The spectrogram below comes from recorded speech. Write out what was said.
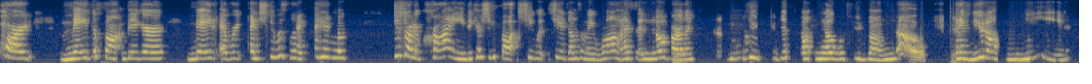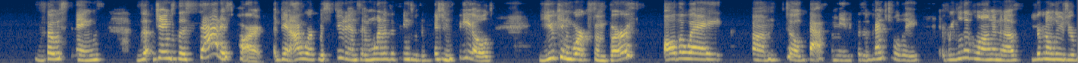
part, made the font bigger, made every, and she was like, I didn't know. She started crying because she thought she would she had done something wrong. And I said, "No, darling." You, you just don't know what you don't know. Yeah. And if you don't need those things, the, James, the saddest part, again, I work with students, and one of the things with the vision field, you can work from birth all the way um, till death. I mean, because eventually, if we live long enough, you're gonna lose your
